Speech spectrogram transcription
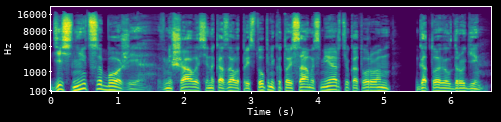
десница Божья вмешалась и наказала преступника той самой смертью, которую он готовил другим.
